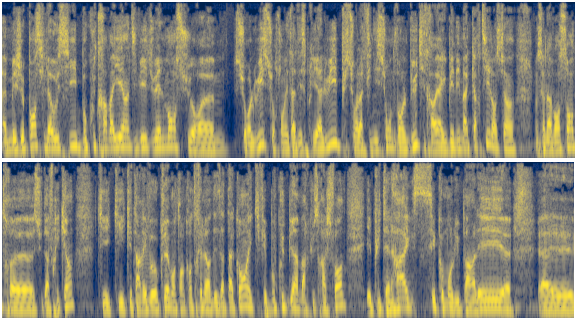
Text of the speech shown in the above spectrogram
Euh, mais je pense qu'il a aussi beaucoup travaillé individuellement sur euh, sur lui, sur son état d'esprit à lui, puis sur la finition devant le but. Il travaille avec Benny McCarthy, l'ancien l'ancien avant-centre euh, sud-africain, qui, est- qui, qui est arrivé au club en tant qu'entraîneur des attaquants et qui fait beaucoup de bien à Marcus Rashford. Et puis Ten Hag sait comment lui parler, euh,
